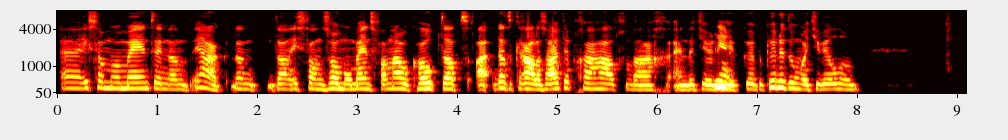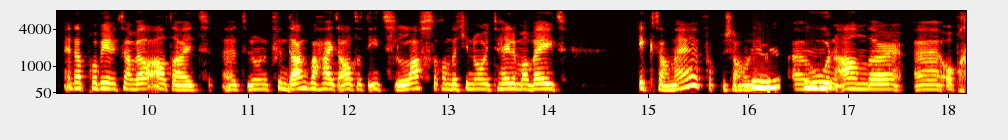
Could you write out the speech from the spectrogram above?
eh, is zo'n moment. En dan, ja, dan, dan is dan zo'n moment van, nou, ik hoop dat, ah, dat ik er alles uit heb gehaald vandaag. En dat jullie Ja. kunnen, kunnen doen wat je wil doen. En dat probeer ik dan wel altijd eh, te doen. Ik vind dankbaarheid altijd iets lastig, omdat je nooit helemaal weet, ik dan, hè, voor persoonlijk, Mhm. eh, hoe een ander op,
